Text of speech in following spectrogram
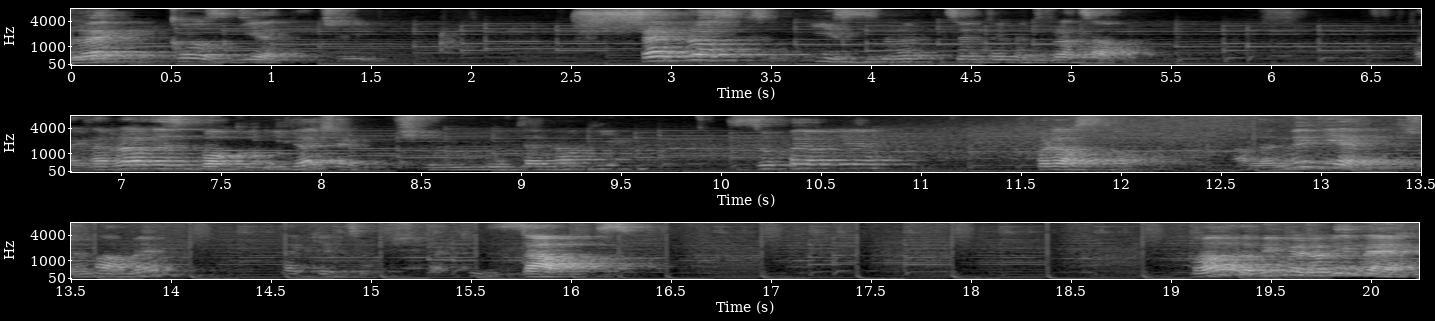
lekko zgięte, czyli przeprost i z centymetr wracamy. Tak naprawdę z boku widać, jakbyśmy te nogi zupełnie prosto. Ale my wiemy, że mamy takie coś, taki zapas. No, robimy, robimy.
